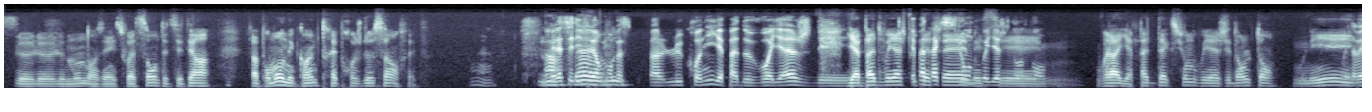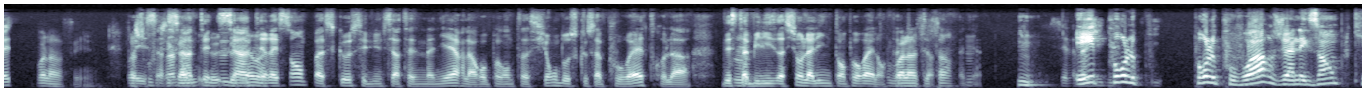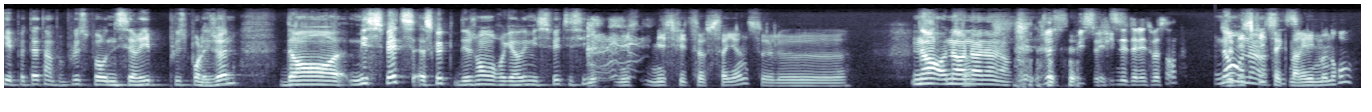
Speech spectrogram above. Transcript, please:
le, le, le monde dans les années 60, etc. Enfin, pour moi, on est quand même très proche de ça en fait. Non, Mais là c'est différent oui. parce que enfin, l'Uchronie, il n'y a pas de voyage des. Il n'y a pas de voyage y a tout pas à fait, de voyager dans le temps. Voilà, il n'y a pas d'action de voyager dans le temps. Mais Ça va être voilà, c'est. Oui, c'est le- intéressant parce que c'est d'une certaine manière la représentation de ce que ça pourrait être la déstabilisation de la ligne temporelle. En fait, Voilà, c'est ça. Et pour le-. Pour le pouvoir, j'ai un exemple qui est peut-être un peu plus pour une série, plus pour les jeunes. Dans Misfits, est-ce que des gens ont regardé Misfits ici? Mis- Misfits of Science, le. Non, non, Non. non, non, non. Juste Ce Misfits. film des années 60, The Non, non, Misfits non, avec Marilyn Monroe.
